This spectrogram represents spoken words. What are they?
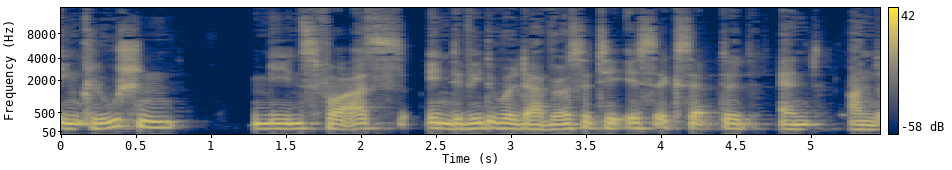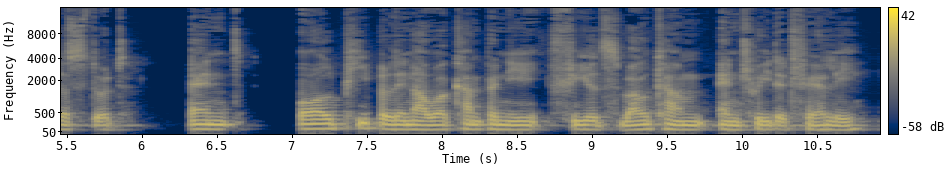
Inclusion means for us individual diversity is accepted and understood and all people in our company feels welcome and treated fairly.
